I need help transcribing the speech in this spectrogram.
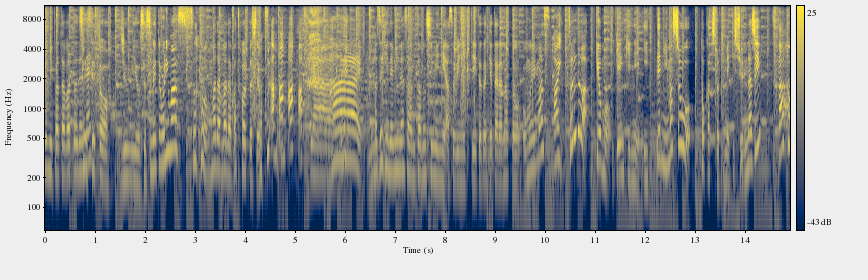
準備バタバタでね。せっせと準備を進めておりますそうまだまだバタバタしてます。いやはい、うんまあぜひね皆さん楽しみに遊びに来ていただけたらなと思います。はいそれでは今日も元気に行ってみましょう。トカチときめき旬ラジスタート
